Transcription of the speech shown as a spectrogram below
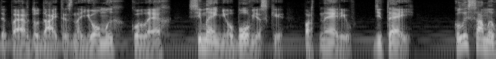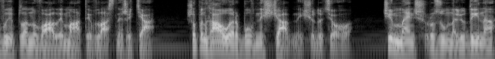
Тепер додайте знайомих, колег, сімейні обов'язки, партнерів, дітей. Коли саме ви планували мати власне життя? Шопенгауер був нещадний щодо цього. Чим менш розумна людина,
